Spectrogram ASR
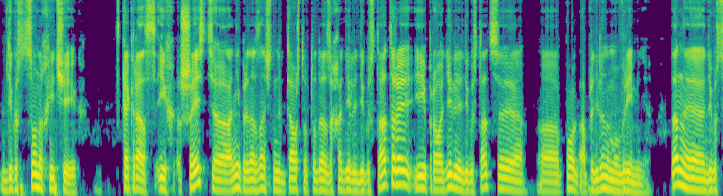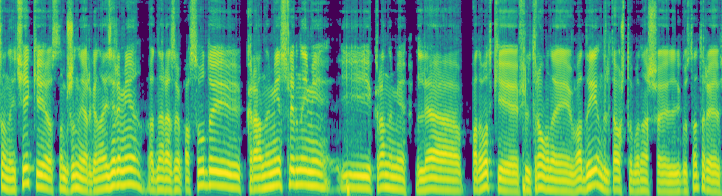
дегустационных ячеек. Как раз их шесть, э, они предназначены для того, чтобы туда заходили дегустаторы и проводили дегустации э, по определенному времени. Данные дегустационные ячейки снабжены органайзерами, одноразовой посудой, кранами сливными и кранами для подводки фильтрованной воды, для того, чтобы наши дегустаторы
